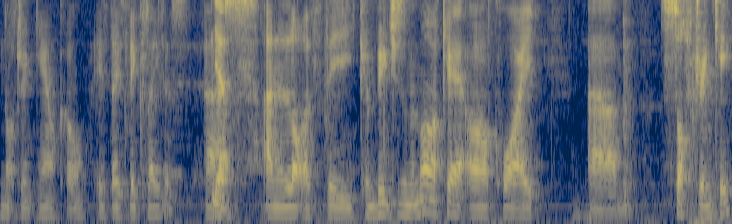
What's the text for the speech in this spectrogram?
not drinking alcohol is those big flavors. Uh, Yes. and a lot of the kombuchas on the market are quite um, soft drinky,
